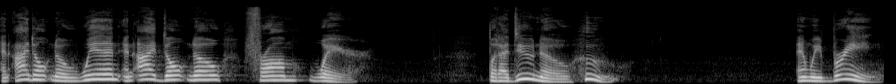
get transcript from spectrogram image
and I don't know when, and I don't know from where. But I do know who. And we bring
